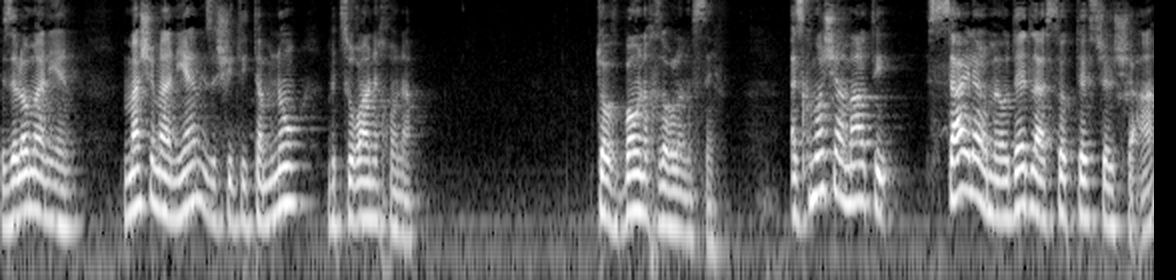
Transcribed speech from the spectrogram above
וזה לא מעניין. מה שמעניין זה שתתאמנו בצורה נכונה. טוב, בואו נחזור לנושא. אז כמו שאמרתי, סיילר מעודד לעשות טסט של שעה,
